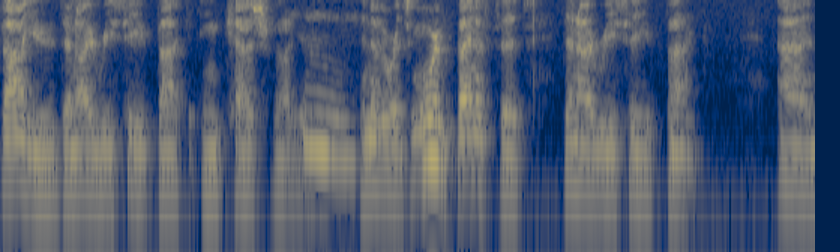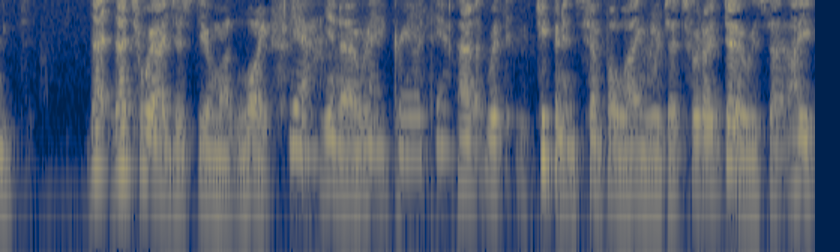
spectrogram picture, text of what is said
value than I receive back in cash value. Mm, In other words, more benefits than I receive back. And that that's where I just deal my life. yeah, You know, I agree with you. uh, with keeping it in simple language, that's what I do. Is I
